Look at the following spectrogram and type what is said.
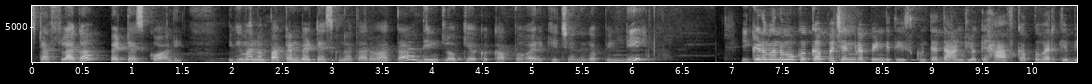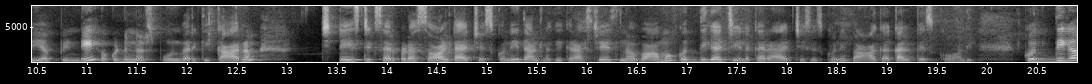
స్టఫ్ లాగా పెట్టేసుకోవాలి. ఇవి మనం పక్కన పెట్టేసుకున్న తర్వాత దీంట్లోకి ఒక కప్పు వరకు శనగపిండి. ఇక్కడ మనం ఒక కప్పు శనగపిండి తీసుకుంటే దాంట్లోకి హాఫ్ కప్పు వరకు బియ్యం పిండి ఒకటిన్నర స్పూన్ వరకు కారం టేస్ట్కి సరిపడా సాల్ట్ యాడ్ చేసుకొని దాంట్లోకి క్రష్ చేసిన వాము కొద్దిగా జీలకర్ర యాడ్ చేసేసుకొని బాగా కలిపేసుకోవాలి. కొద్దిగా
